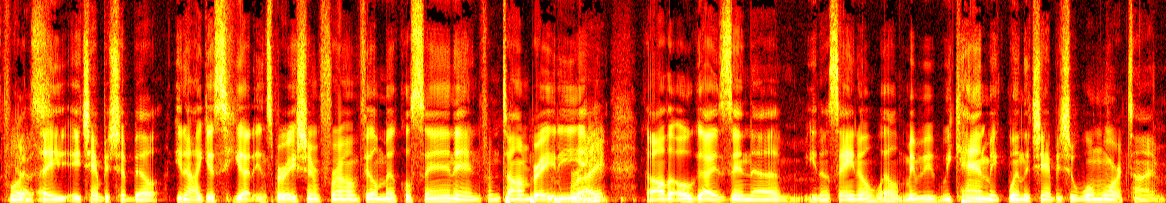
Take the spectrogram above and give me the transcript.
for Yes. a, a championship belt. You know, I guess he got inspiration from Phil Mickelson and from Tom Brady Right. and all the old guys, and uh, you know, saying, "Oh, well, maybe we can make win the championship one more time."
